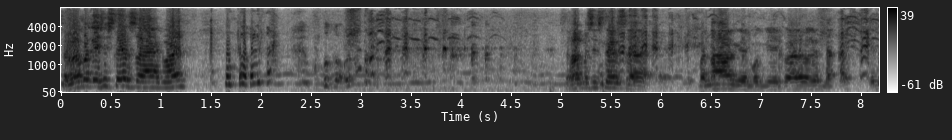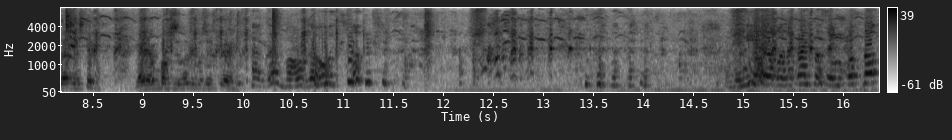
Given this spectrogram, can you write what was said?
Salamat kay sister sa kuan. Salamat sister sa panahon nga mag kuan na. Ito sister. Ngayon boss ko mo sister. Aga, bawa-gawot Dili ako nakanto sa imong utok.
